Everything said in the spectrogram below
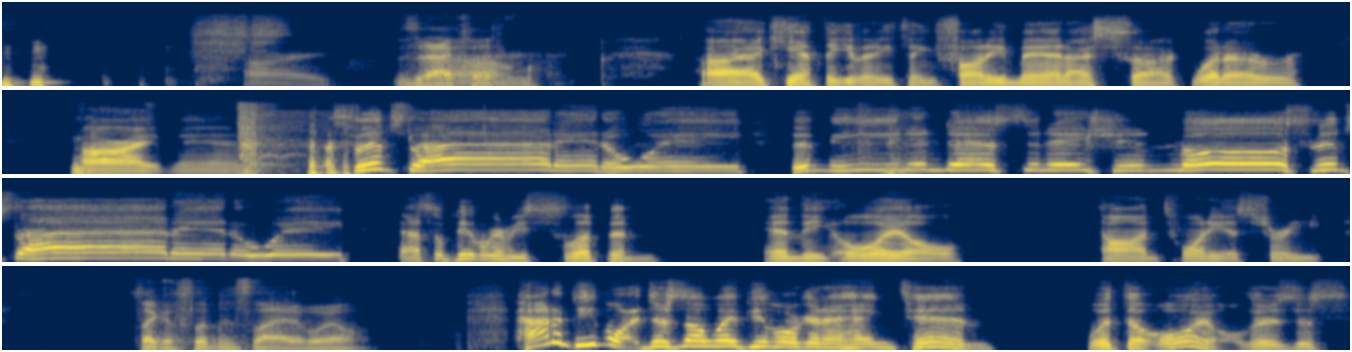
All right. Exactly. Um, all right, I can't think of anything funny, man. I suck. Whatever. All right, man. A slip sliding away, the meaning destination, more slip sliding away. That's what people are gonna be slipping in the oil on 20th Street. it's like a slip and slide of oil. How do people? There's no way people are gonna hang 10 with the oil. There's just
